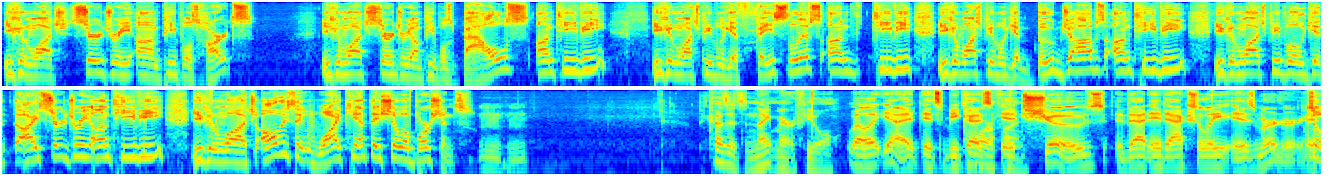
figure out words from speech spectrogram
You can watch surgery on people's hearts. You can watch surgery on people's bowels on TV. You can watch people get facelifts on TV. You can watch people get boob jobs on TV. You can watch people get eye surgery on TV. You can watch all these things. Why can't they show abortions? Mm-hmm. Because it's nightmare fuel. Well, uh, yeah, it, it's because horrifying. it shows that it actually is murder. It's, So-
